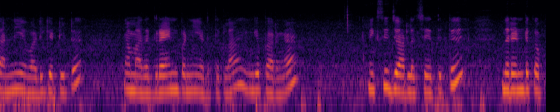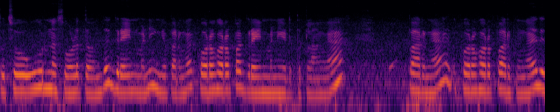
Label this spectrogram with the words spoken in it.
தண்ணியை வடிகட்டிட்டு நம்ம அதை கிரைண்ட் பண்ணி எடுத்துக்கலாம். இங்கே பாருங்கள் மிக்ஸி ஜாரில் சேர்த்துட்டு இந்த ரெண்டு கப்பு சோ ஊறின சோளத்தை வந்து கிரைண்ட் பண்ணி இங்கே பாருங்கள் கொரகொரப்பாக கிரைண்ட் பண்ணி எடுத்துக்கலாங்க. பாருங்கள் கொரகொரப்பாக இருக்குங்க. இது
